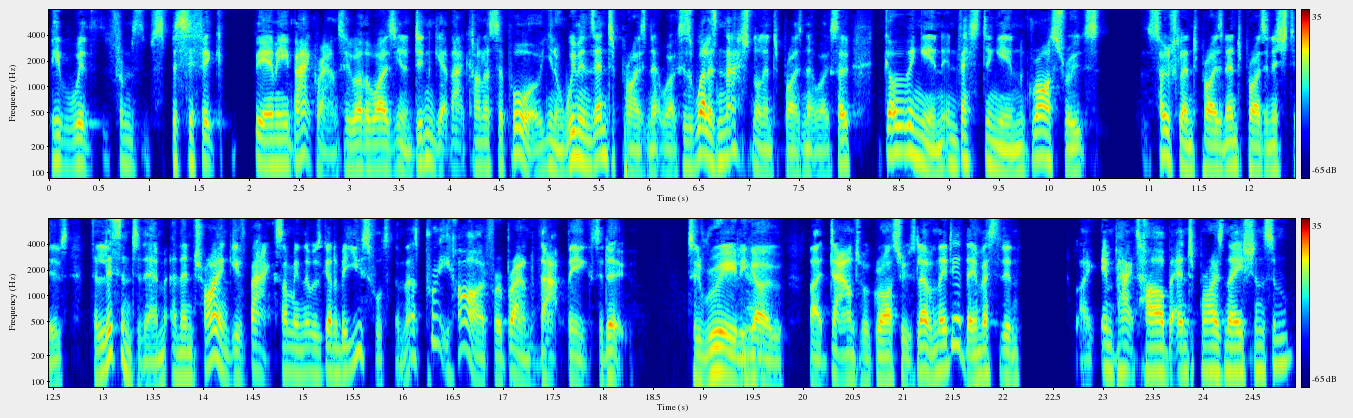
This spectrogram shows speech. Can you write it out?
people with from specific BME backgrounds who otherwise, you know, didn't get that kind of support, you know, women's enterprise networks as well as national enterprise networks. So going in, investing in grassroots social enterprise and enterprise initiatives to listen to them and then try and give back something that was going to be useful to them. That's pretty hard for a brand that big to do, to really Yeah. go like down to a grassroots level. And they did. They invested in like Impact Hub, Enterprise Nation, some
